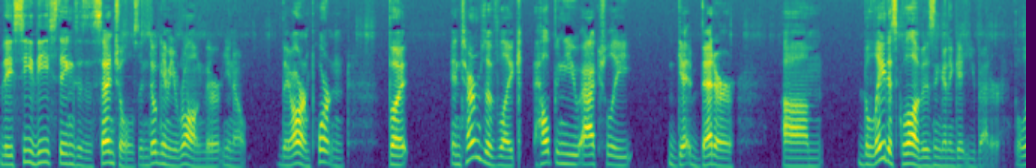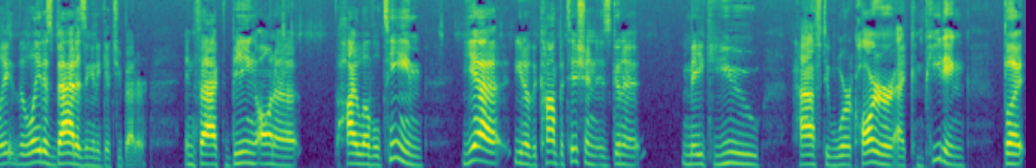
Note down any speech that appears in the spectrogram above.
they see these things as essentials. And don't get me wrong, they're you know they are important, but in terms of like helping you actually get better, um, the latest glove isn't going to get you better. The, la- the latest bat isn't going to get you better. In fact, being on a high level team, yeah, you know, the competition is going to make you have to work harder at competing, but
